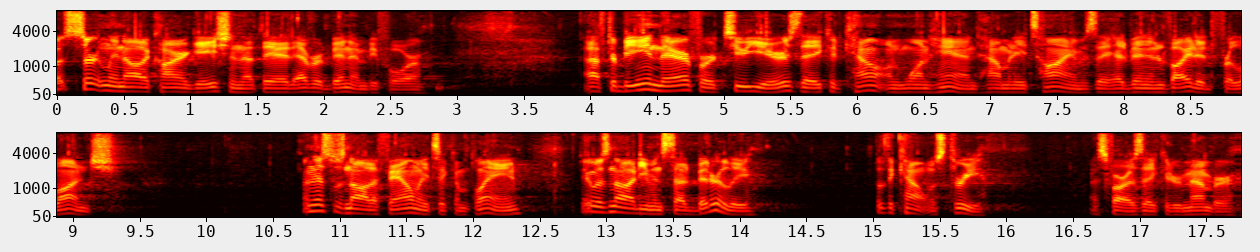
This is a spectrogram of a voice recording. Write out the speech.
but certainly not a congregation that they had ever been in before. After being there for two years, they could count on one hand how many times they had been invited for lunch. And this was not a family to complain. It was not even said bitterly but the count was three, as far as they could remember.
